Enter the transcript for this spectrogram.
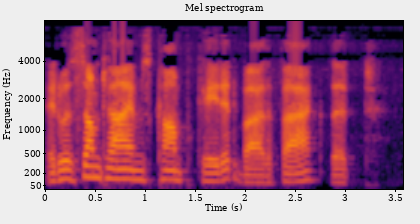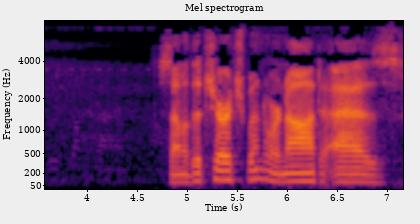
It was sometimes complicated by the fact that some of the churchmen were not as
